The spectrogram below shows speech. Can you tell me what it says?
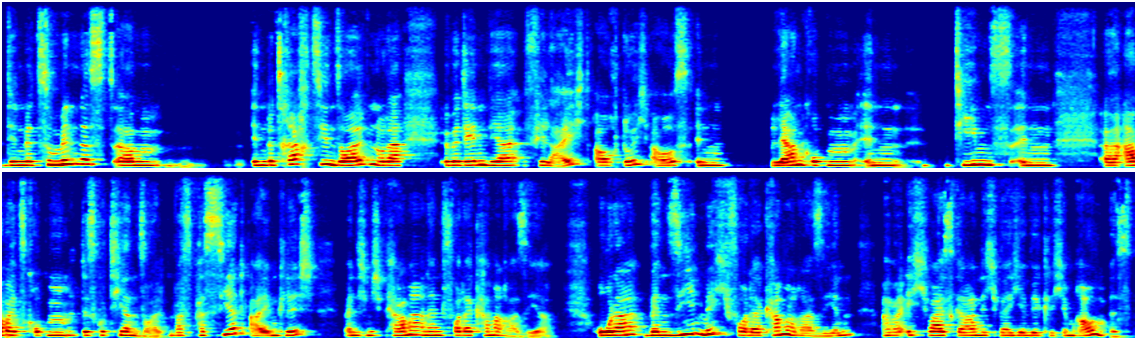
den wir zumindest ähm, in Betracht ziehen sollten oder über den wir vielleicht auch durchaus in Lerngruppen, in Teams, in äh, Arbeitsgruppen diskutieren sollten. Was passiert eigentlich, wenn ich mich permanent vor der Kamera sehe? Oder wenn Sie mich vor der Kamera sehen, aber ich weiß gar nicht, wer hier wirklich im Raum ist.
